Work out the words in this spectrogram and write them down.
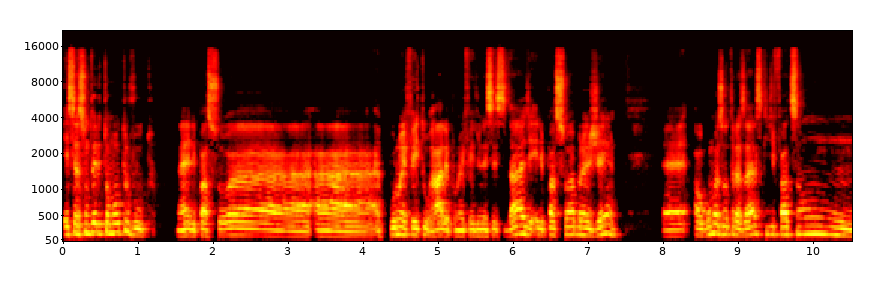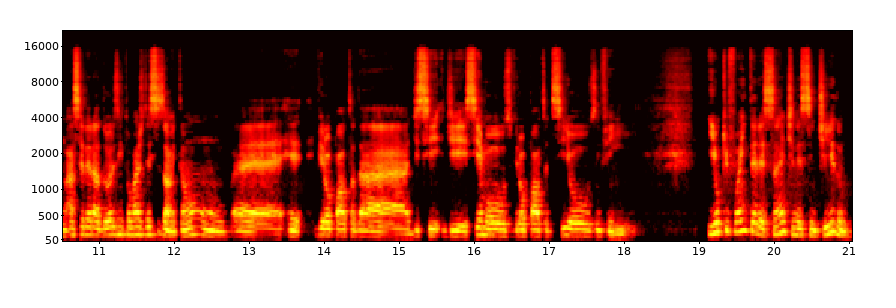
esse assunto ele tomou outro vulto. Né? Ele passou a, a, por um efeito rally, por um efeito de necessidade, ele passou a abranger é, algumas outras áreas que de fato são aceleradores em tomar de decisão. Então, é, é virou pauta da, de, de CMOs, virou pauta de CEOs, enfim, e o que foi interessante nesse sentido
